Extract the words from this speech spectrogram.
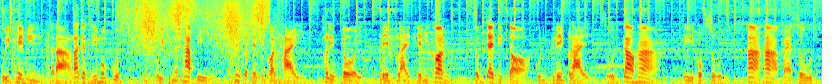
ปุ๋ยเคมีตราราชสีมงกุฎปุ๋ยคุณภาพดี คู่เกษตรกรไทย ผลิตโดยเกรียงไกลเคมีคอน สนใจติดต่อคุณเกรียงไกล 095 460 5580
